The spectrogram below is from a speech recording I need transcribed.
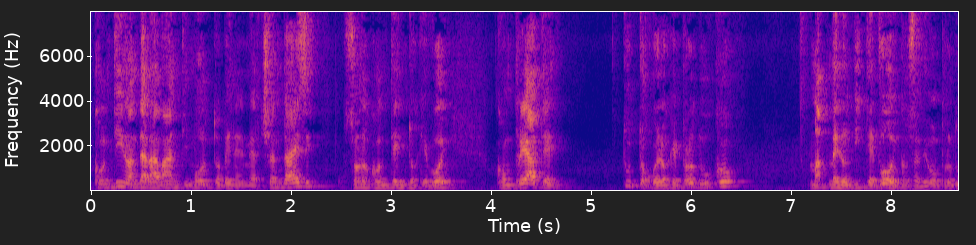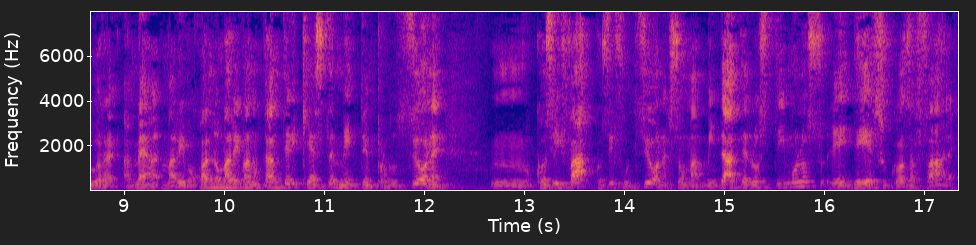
continua ad andare avanti molto bene il merchandising sono contento che voi compriate tutto quello che produco, ma me lo dite voi cosa devo produrre. A me m'arrivo, quando mi arrivano tante richieste metto in produzione. Mm, così fa, così funziona, insomma, mi date lo stimolo, le idee su cosa fare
